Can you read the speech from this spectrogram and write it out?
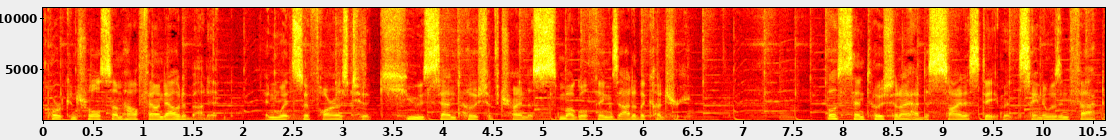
Port control somehow found out about it and went so far as to accuse Santosh of trying to smuggle things out of the country. Both Santosh and I had to sign a statement saying it was in fact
